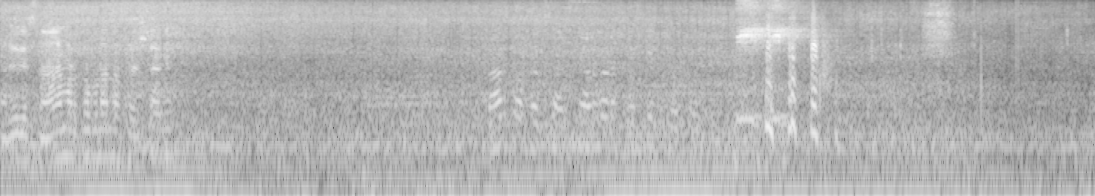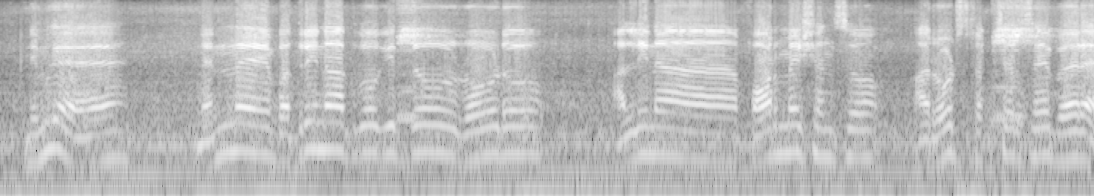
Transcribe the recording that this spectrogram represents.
ಅದಕ್ಕೆ ಸ್ನಾನ ಮಾಡ್ಕೊಂಬಿಡೋಣ ಫ್ರೆಶ್ ಆಗಿ ಮಾಡ್ಕೋಬೇಕು ಸರ್ ಕೆಳಗಡೆ ಬಂದಿರ್ಬೇಕು ನಿಮಗೆ ನಿನ್ನೆ ಬದ್ರಿನಾಥ್ಗೆ ಹೋಗಿದ್ದು, ರೋಡು, ಅಲ್ಲಿನ ಫಾರ್ಮೇಷನ್ಸು ಆ ರೋಡ್ ಸ್ಟ್ರಕ್ಚರ್ಸೇ ಬೇರೆ.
